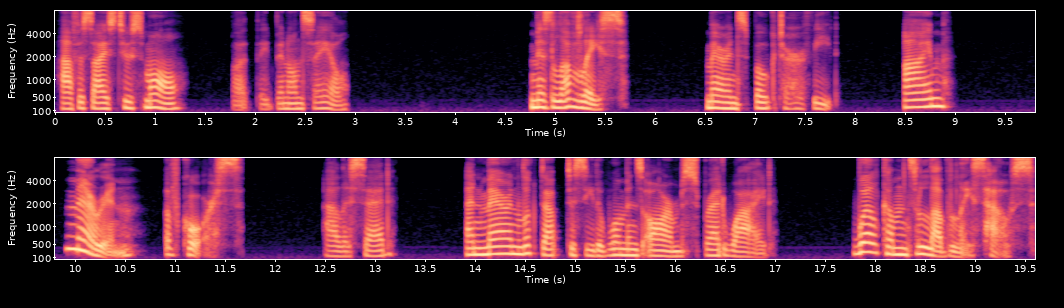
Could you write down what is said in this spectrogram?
Half a size too small, but they'd been on sale. Miss Lovelace, Marin spoke to her feet. I'm. Marin, of course, Alice said, and Marin looked up to see the woman's arms spread wide. Welcome to Lovelace House.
